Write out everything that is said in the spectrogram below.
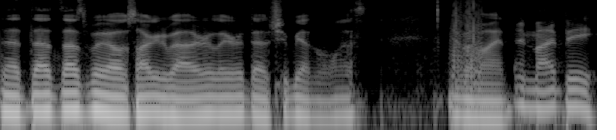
That that that's the movie I was talking about earlier. That should be on the list. My mind. it might be.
